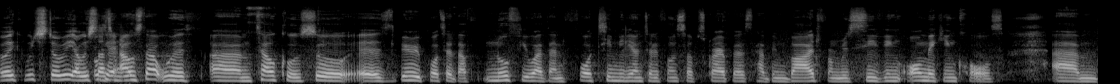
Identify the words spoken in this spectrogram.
Eric, which story are we starting okay, with? I'll start with um, telcos. So it's been reported that no fewer than 40 million telephone subscribers have been barred from receiving or making calls. Um,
